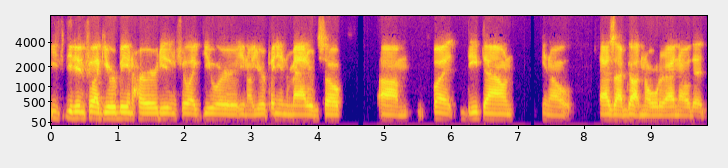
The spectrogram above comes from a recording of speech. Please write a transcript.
You, you didn't feel like you were being heard. You didn't feel like you were, you know, your opinion mattered. So, um, but deep down, you know, as I've gotten older, I know that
